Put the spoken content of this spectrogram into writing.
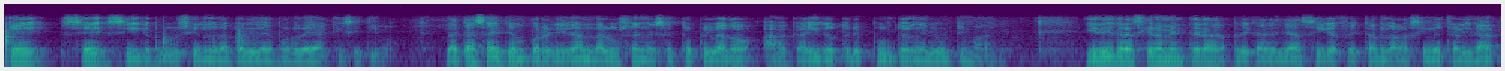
que se sigue produciendo una pérdida de poder adquisitivo. La tasa de temporalidad andaluza en el sector privado ha caído tres puntos en el último año. Y desgraciadamente la precariedad sigue afectando a la siniestralidad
